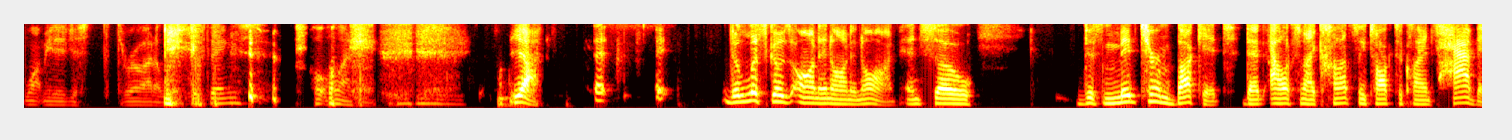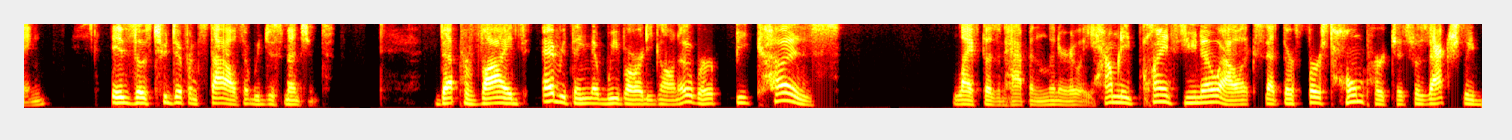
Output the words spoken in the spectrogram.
want me to just throw out a list of things? hold, on. Yeah. The list goes on and on and on. And so, this midterm bucket that Alex and I constantly talk to clients having is those two different styles that we just mentioned that provides everything that we've already gone over because life doesn't happen linearly. How many clients do you know, Alex, that their first home purchase was actually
